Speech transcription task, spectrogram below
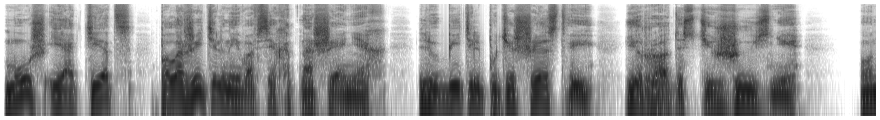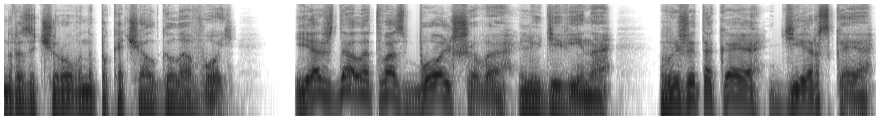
муж и отец, положительный во всех отношениях, любитель путешествий и радости жизни». Он разочарованно покачал головой. «Я ждал от вас большего, Людивина. Вы же такая дерзкая.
